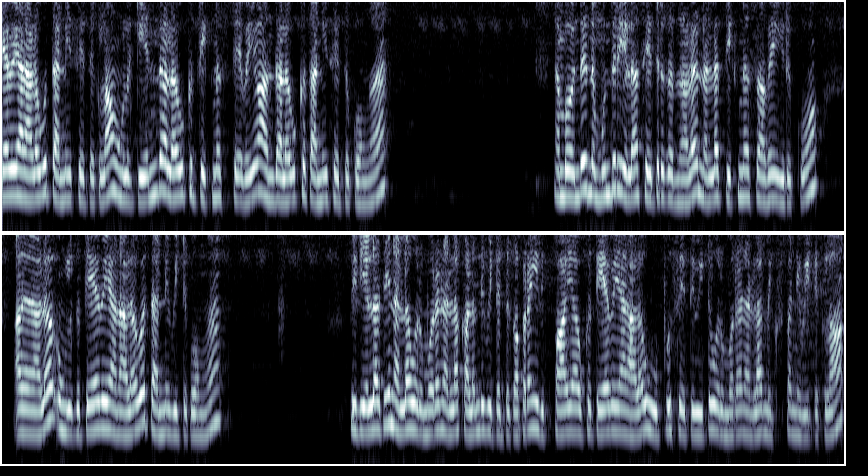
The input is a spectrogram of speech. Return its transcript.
தேவையான அளவு தண்ணி சேர்த்துக்கலாம். உங்களுக்கு எந்த அளவுக்கு திக்னஸ் தேவையோ அந்த அளவுக்கு தண்ணி சேர்த்துக்கோங்க. நம்ம வந்து இந்த முந்திரி எல்லாம் சேர்த்துருக்கிறதுனால நல்லா திக்னஸாகவே இருக்கும். அதனால் உங்களுக்கு தேவையான அளவு தண்ணி விட்டுக்கோங்க. இது எல்லாத்தையும் நல்லா ஒரு முறை நல்லா கலந்து விட்டதுக்கப்புறம் இதுக்கு பாயாவுக்கு தேவையான அளவு உப்பு சேர்த்து விட்டு ஒரு முறை நல்லா மிக்ஸ் பண்ணி விட்டுக்கலாம்.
